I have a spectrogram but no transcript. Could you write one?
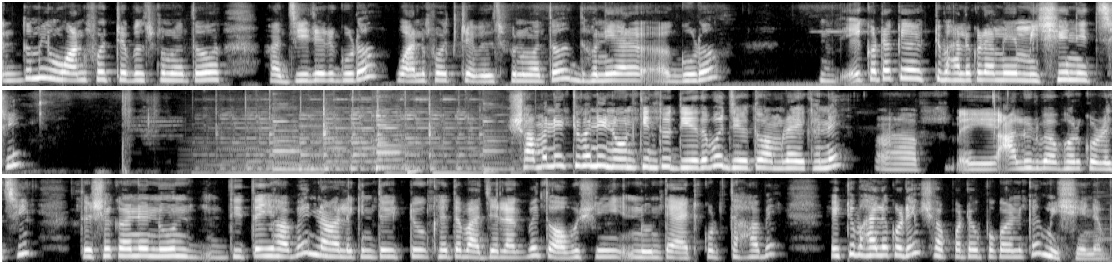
একদমই ওয়ান ফোর টেবিল স্পুন মতো জিরের গুঁড়ো ওয়ান ফোর টেবিল স্পুন মতো ধনিয়ার গুঁড়ো। এটাকে একটু ভালো করে আমি মিশিয়ে নিচ্ছি। সামান্য একটুখানি নুন কিন্তু দিয়ে দেবো, যেহেতু আমরা এখানে এই আলুর ব্যবহার করেছি। তো সে কারণে নুন দিতেই হবে, নাহলে কিন্তু একটু খেতে বাজে লাগবে, তো অবশ্যই নুনটা অ্যাড করতে হবে। একটু ভালো করে সবকটা উপকরণকে মিশিয়ে নেব।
